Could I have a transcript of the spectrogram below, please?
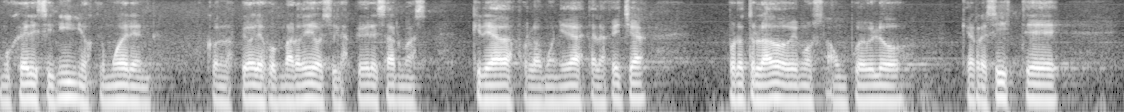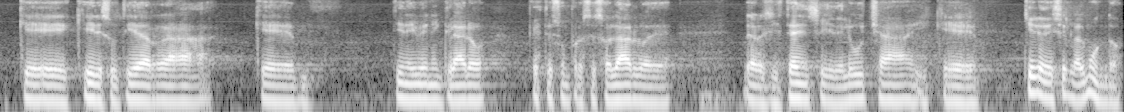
mujeres y niños que mueren con los peores bombardeos y las peores armas creadas por la humanidad hasta la fecha. Por otro lado, vemos a un pueblo que resiste, que quiere su tierra, que tiene bien en claro que este es un proceso largo de, de resistencia y de lucha y que quiere decirle al mundo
